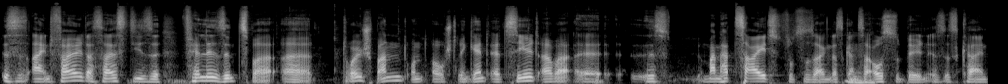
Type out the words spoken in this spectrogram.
ist es ein Fall. Das heißt, diese Fälle sind zwar äh, toll spannend und auch stringent erzählt, aber äh, es, man hat Zeit sozusagen, das Ganze Mhm. auszubilden. Es ist kein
